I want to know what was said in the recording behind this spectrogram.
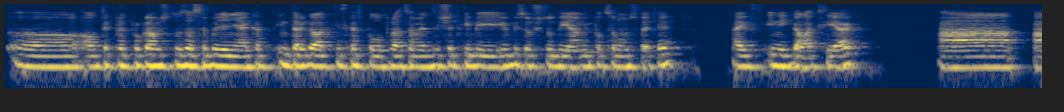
Uh, ale tak predpokladám, že to zase bude nejaká intergalaktická spolupráca medzi všetkými Ubisoft štúdiami po celom svete, aj v iných galaxiách. A, a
